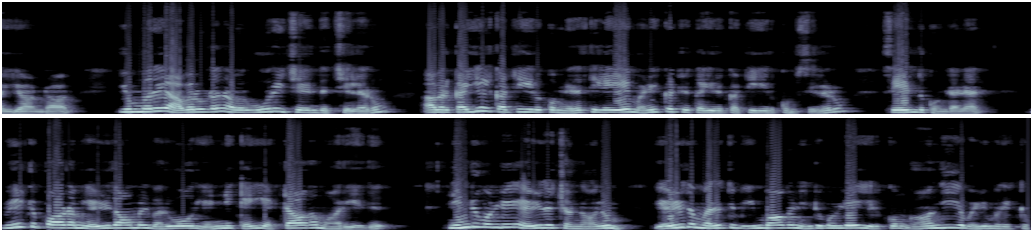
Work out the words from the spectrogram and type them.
கையாண்டார். இம்முறை அவருடன் அவர் ஊரைச் சேர்ந்த சிலரும் அவர் கையில் கட்டியிருக்கும் நிறத்திலேயே மணிக்கட்டு கயிறு கட்டியிருக்கும் சிலரும் சேர்ந்து கொண்டனர். வீட்டு பாடம் எழுதாமல் வருவோர் எண்ணிக்கை எட்டாக மாறியது. நின்று கொண்டே எழுதச் சொன்னாலும் எழுத மறுத்து வீம்பாக நின்று கொண்டே இருக்கும் காந்திய வழிமுறைக்கு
